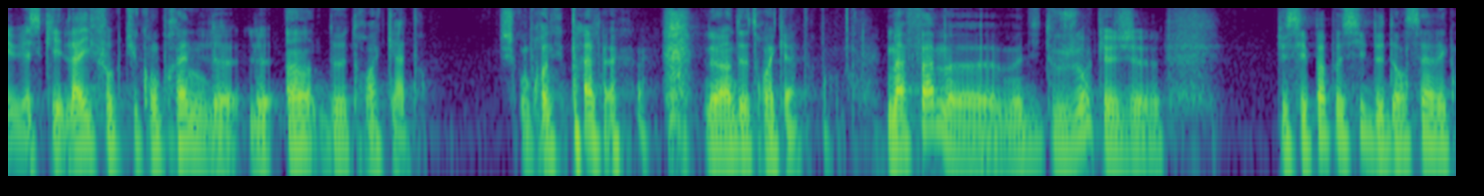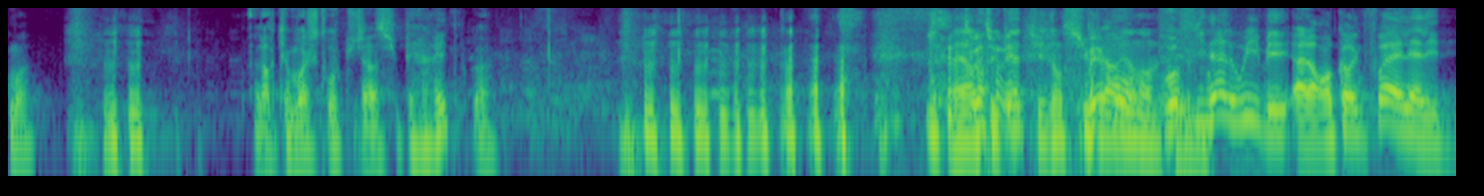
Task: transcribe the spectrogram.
et, là, il faut que tu comprennes le, le 1, 2, 3, 4. Je comprenais pas le, le 1, 2, 3, 4. Ma femme euh, me dit toujours que je que c'est pas possible de danser avec moi. Alors que moi, je trouve que j'ai un super rythme, quoi. Ouais, en tout mais- cas, tu danses mais super bon, bien dans le Au film. final, oui, mais alors encore une fois, elle, elle est,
